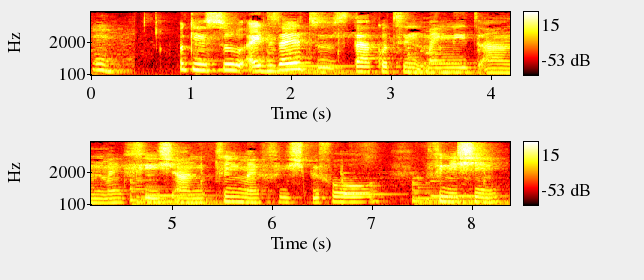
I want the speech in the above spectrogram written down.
Mm. Okay, so I decided to start cutting my meat and my fish and clean my fish before finishing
